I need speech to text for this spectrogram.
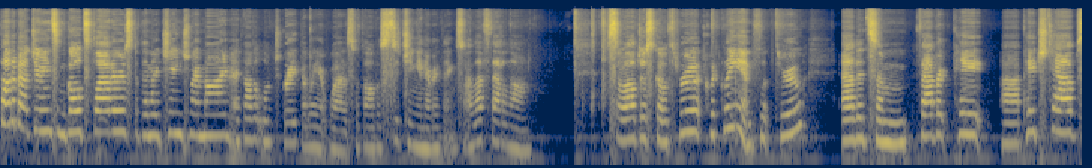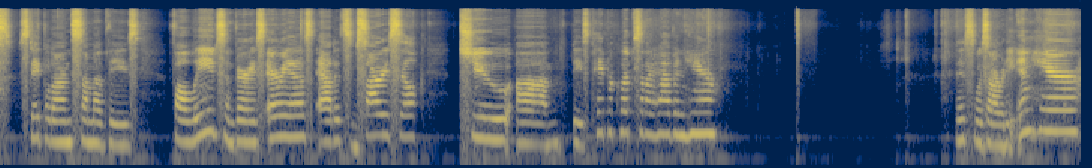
Thought about doing some gold splatters, but then I changed my mind. I thought it looked great the way it was with all the stitching and everything, so I left that alone. So I'll just go through it quickly and flip through. Added some fabric page, uh, page tabs, stapled on some of these fall leaves in various areas, added some sari silk, to um, these paper clips that I have in here. This was already in here.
